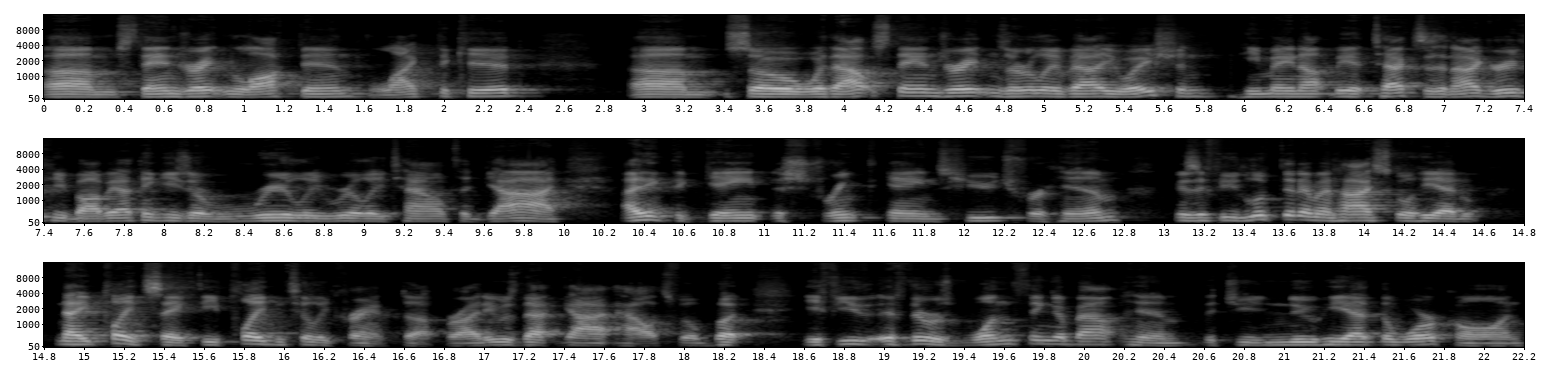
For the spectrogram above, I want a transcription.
Um, Stan Drayton locked in, liked the kid. Um, so without Stan Drayton's early evaluation, he may not be at Texas. And I agree with you, Bobby. I think he's a really, really talented guy. I think the gain, the strength gain's huge for him because if you looked at him in high school, he had now he played safety, he played until he cramped up, right? He was that guy at Hallettsville. But if you if there was one thing about him that you knew he had to work on,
